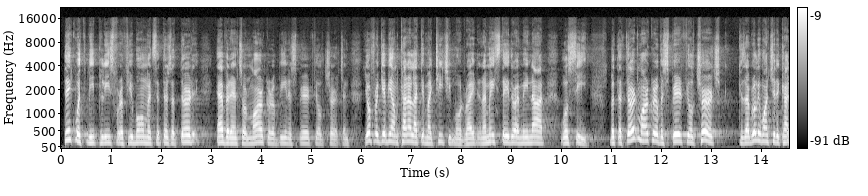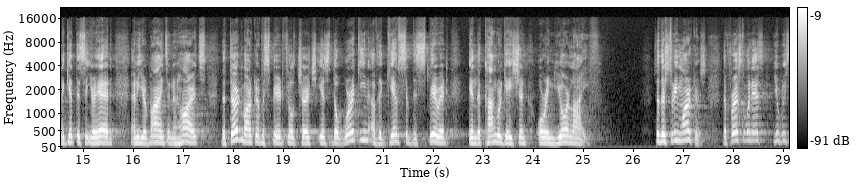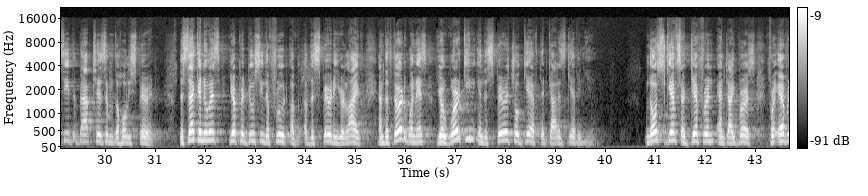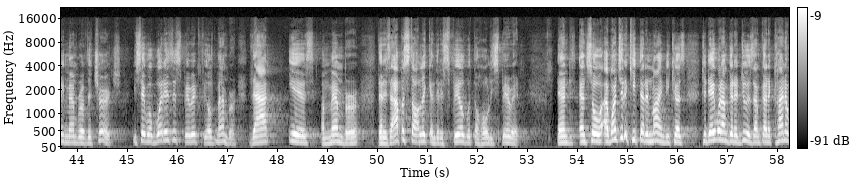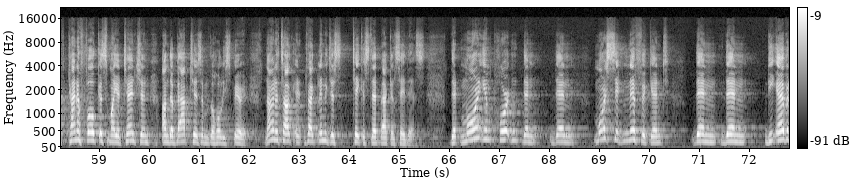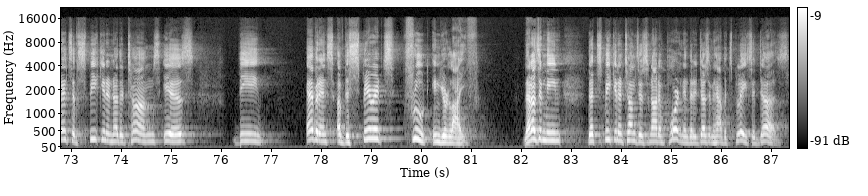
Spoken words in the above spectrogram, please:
think with me, please, for a few moments that there's a third evidence or marker of being a spirit filled church. And you'll forgive me, I'm kind of like in my teaching mode, right? And I may stay there, I may not. We'll see. But the third marker of a spirit filled church, because I really want you to kind of get this in your head and in your minds and in hearts. The third marker of a spirit filled church is the working of the gifts of the Spirit in the congregation or in your life. So there's three markers. The first one is you receive the baptism of the Holy Spirit. The second one is you're producing the fruit of, of the Spirit in your life. And the third one is you're working in the spiritual gift that God has given you. And those gifts are different and diverse for every member of the church. You say, well, what is a spirit filled member? That is a member that is apostolic and that is filled with the Holy Spirit. And, and so I want you to keep that in mind because today what I'm going to do is I'm going to kind of kind of focus my attention on the baptism of the Holy Spirit. Now I'm going to talk in fact let me just take a step back and say this that more important than than more significant than than the evidence of speaking in other tongues is the evidence of the Spirit's fruit in your life. That doesn't mean that speaking in tongues is not important and that it doesn't have its place. It does.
